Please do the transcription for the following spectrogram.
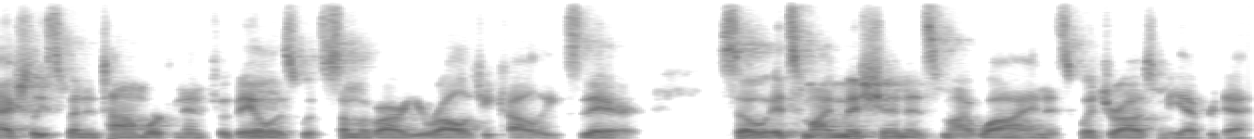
actually spending time working in favelas with some of our urology colleagues there. So it's my mission, it's my why, and it's what drives me every day.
